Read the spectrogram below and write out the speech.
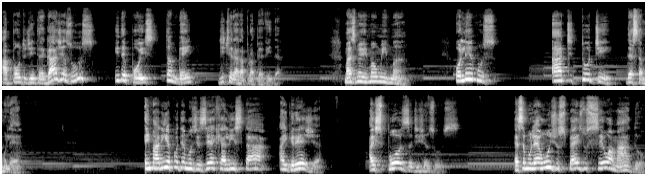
a ponto de entregar Jesus e depois também de tirar a própria vida. Mas, meu irmão, minha irmã, olhemos a atitude desta mulher. Em Maria podemos dizer que ali está a igreja, a esposa de Jesus. Essa mulher unge os pés do seu amado.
